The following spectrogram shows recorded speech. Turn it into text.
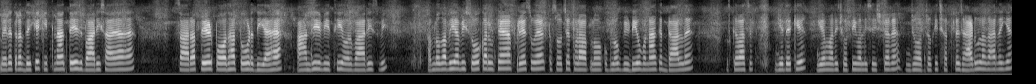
मेरे तरफ़ देखिए कितना तेज़ बारिश आया है। सारा पेड़ पौधा तोड़ दिया है। आंधी भी थी और बारिश भी। हम लोग अभी अभी सो कर उठे हैं, फ्रेश हुए हैं तो सोचे थोड़ा आप लोगों को ब्लॉग वीडियो बना के डाल दें। उसके बाद से ये देखिए, ये हमारी छोटी वाली सिस्टर है, जो जो कि छत पे झाड़ू लगा रही है।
